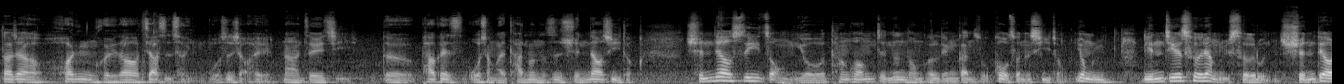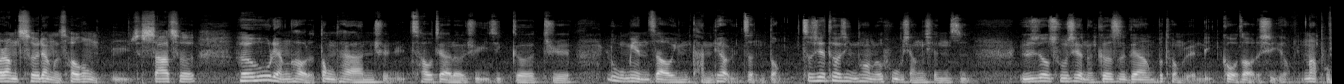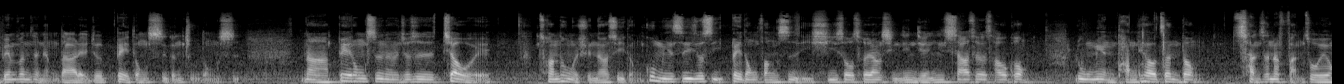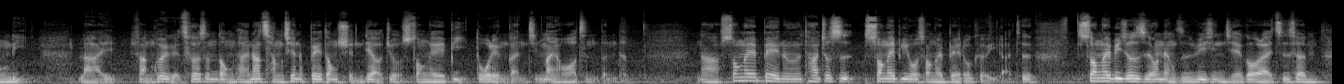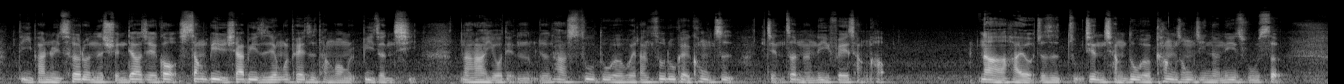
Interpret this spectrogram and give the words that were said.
大家好，欢迎回到驾驶成瘾，我是小黑。那这一集的 podcast，我想来谈论的是悬吊系统。悬吊是一种由弹簧、减震筒和连杆所构成的系统，用于连接车辆与车轮。悬吊让车辆的操控与刹车合乎良好的动态安全与超驾乐趣，以及隔绝路面噪音、弹跳与震动。这些特性通常都互相牵制，于是就出现了各式各样不同原理构造的系统。那普遍分成两大类，就是被动式跟主动式。那被动式呢，就是较为传统的悬吊系统。顾名思义，就是以被动方式，以吸收车辆行进间因刹车操控、路面弹跳震动产生的反作用力，来反馈给车身动态。那常见的被动悬吊就有双 A B、多连杆及麦花臣等等。那双 A 背呢？它就是双 A B 或双 A 背都可以啦。就是双 A B 就是使用两只 V 型结构来支撑底盘与车轮的悬吊结构，上臂与下臂之间会配置弹簧与避震器。那它优点是什么？就是它的速度和回弹速度可以控制，减震能力非常好。那还有就是组件强度和抗冲击能力出色，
